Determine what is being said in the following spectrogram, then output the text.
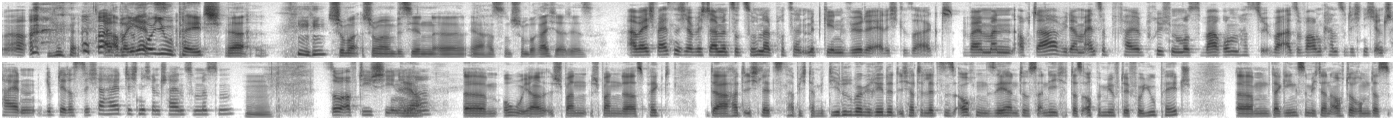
Ah. Aber jetzt. For You Page. Ja, schon mal, schon mal ein bisschen, äh, ja, hast uns schon bereichert jetzt. Aber ich weiß nicht, ob ich damit so zu 100% mitgehen würde, ehrlich gesagt. Weil man auch da wieder im Einzelfall prüfen muss, warum hast du über, also warum kannst du dich nicht entscheiden? Gibt dir das Sicherheit, dich nicht entscheiden zu müssen? So auf die Schiene, Ja. ne? Ähm, oh ja, spann spannender Aspekt. Da hatte ich letztens, habe ich da mit dir drüber geredet. Ich hatte letztens auch einen sehr interessanten, nee, ich hatte das auch bei mir auf der For You-Page. Ähm, da ging es nämlich dann auch darum, dass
